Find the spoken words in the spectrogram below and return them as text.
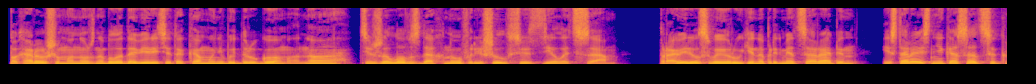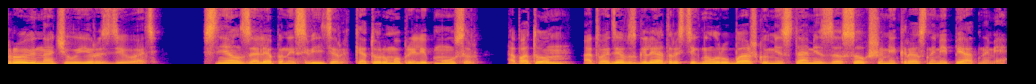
По-хорошему, нужно было доверить это кому-нибудь другому, но, тяжело вздохнув, решил все сделать сам. Проверил свои руки на предмет царапин и, стараясь не касаться крови, начал ее раздевать. Снял заляпанный свитер, к которому прилип мусор, а потом, отводя взгляд, расстегнул рубашку местами с засохшими красными пятнами.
